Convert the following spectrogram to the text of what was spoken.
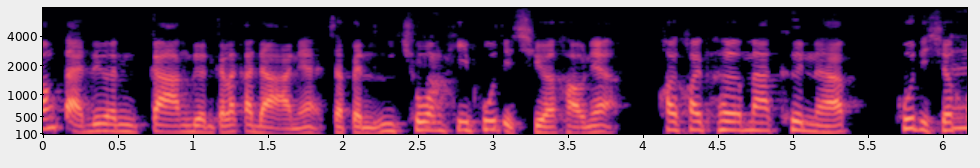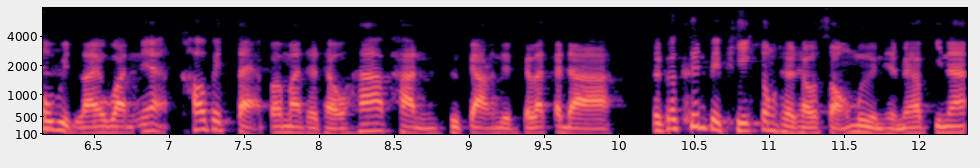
ตั้งแต่เดือนกลางเดือนกรกฎาเนี่ยจะเป็นช่วงที่ผู้ติดเชื้อเขาเนี่ยค่อยๆ เพิ่มมากขึ้นนะครับ ผู้ติดเชื้อโควิดรายวันเนี่ยเข้าไปแตะประมาณแถวๆ5,000คือกลางเดือนกรกฎา แล้วก็ขึ้นไป peak ตรงแถวๆสองหมื่นเห็นไหมครับพี่หน้า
